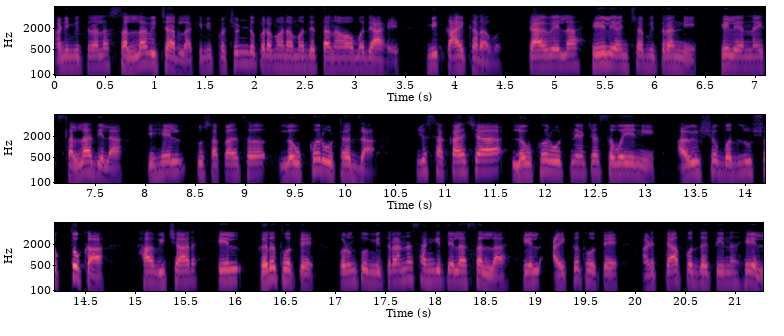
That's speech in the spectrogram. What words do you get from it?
आणि मित्राला सल्ला विचारला की मी प्रचंड प्रमाणामध्ये तणावामध्ये आहे. मी काय करावं? त्यावेळेला हेल यांच्या मित्रांनी हेल यांना एक सल्ला दिला की हेल तू सकाळचं लवकर उठत जा. म्हणजे सकाळच्या लवकर उठण्याच्या सवयीने आयुष्य बदलू शकतो का? हा विचार हेल करत होते. परंतु मित्रांना सांगितलेला सल्ला हेल ऐकत होते आणि त्या पद्धतीनं हेल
